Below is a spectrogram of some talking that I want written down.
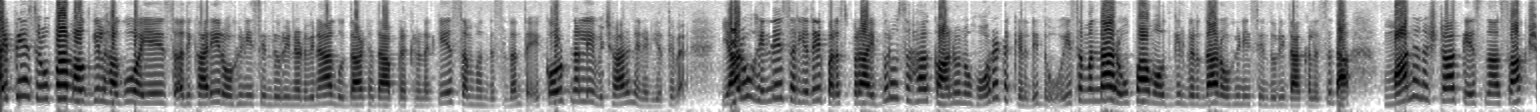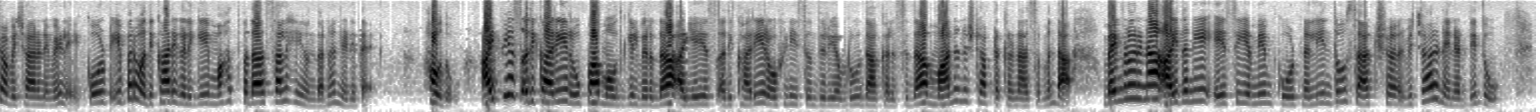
IPS Roopa Moudgil ಹಾಗೂ IAS ಅಧಿಕಾರಿ ರೋಹಿಣಿ ಸಿಂಧೂರಿ ನಡುವಿನ ಗುದ್ದಾಟದ ಪ್ರಕರಣಕ್ಕೆ ಸಂಬಂಧಿಸಿದಂತೆ ಕೋರ್ಟ್ನಲ್ಲಿ ವಿಚಾರಣೆ ನಡೆಯುತ್ತಿವೆ. ಯಾರೂ ಹಿಂದೆ ಸರಿಯದೆ ಪರಸ್ಪರ ಇಬ್ಬರೂ ಸಹ ಕಾನೂನು ಹೋರಾಟಕ್ಕಿಳಿದಿದ್ದು, ಈ ಸಂಬಂಧ ರೂಪಾ ಮೌದ್ಗಿಲ್ ವಿರುದ್ಧ ರೋಹಿಣಿ ಸಿಂಧೂರಿ ದಾಖಲಿಸಿದ ಮಾನನಷ್ಟ ಕೇಸ್ನ ಸಾಕ್ಷ್ಯ ವಿಚಾರಣೆ ವೇಳೆ ಕೋರ್ಟ್ ಇಬ್ಬರು ಅಧಿಕಾರಿಗಳಿಗೆ ಮಹತ್ವದ ಸಲಹೆಯೊಂದನ್ನು ನೀಡಿದೆ. ಹೌದು ಐಪಿಎಸ್ ಅಧಿಕಾರಿ ರೂಪಾ ಮೌದ್ಗಿಲ್ ವಿರುದ್ಧ ಐಎಎಸ್ ಅಧಿಕಾರಿ ರೋಹಿಣಿ ಸುಂದರಿ ಅವರು ದಾಖಲಿಸಿದ ಮಾನನಷ್ಟ ಪ್ರಕರಣ ಸಂಬಂಧ ಬೆಂಗಳೂರಿನ ಐದನೇ ಎಸಿಎಂಎಂ ಕೋರ್ಟ್ನಲ್ಲಿ ಇಂದು ಸಾಕ್ಷ್ಯ ವಿಚಾರಣೆ ನಡೆದಿದ್ದು,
